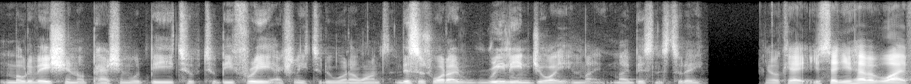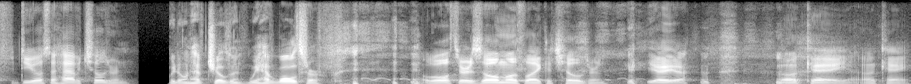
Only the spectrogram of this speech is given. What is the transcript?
motivation or passion would be to, to be free, actually, to do what I want. This is what I really enjoy in my, my business today. Okay, you said you have a wife. Do you also have children? We don't have children. We have Walter. Walter is almost like a children. yeah, yeah. okay, okay.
